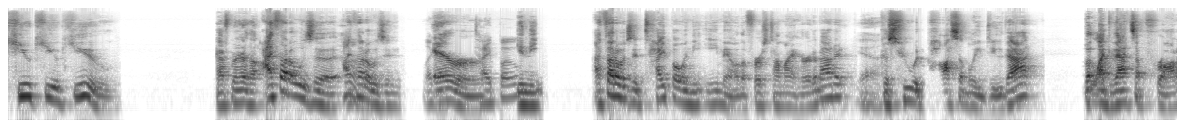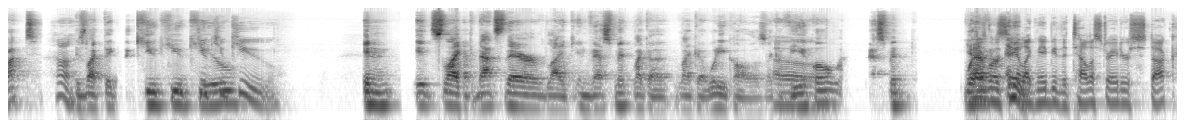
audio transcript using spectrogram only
QQQ half marathon. I thought it was a. I Huh. thought it was an Like error typo. in the. I thought it was a typo in the email the first time I heard about it. yeah. Because who would possibly do that? But like that's a product. Huh. Is like the, the QQQ. QQQ. In it's like that's their like investment, like a like a what do you call those? Like a Oh. vehicle investment. Yeah, I was Whatever. say Anyway. like maybe the telestrator stuck.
